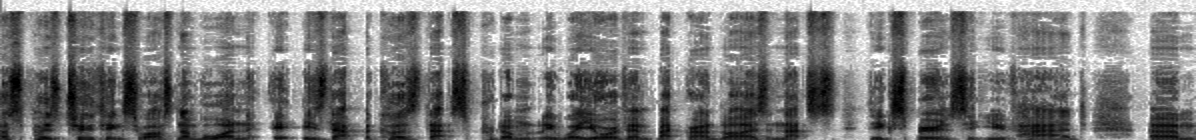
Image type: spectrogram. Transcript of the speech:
I suppose two things to ask. Number one, is that because that's predominantly where your event background lies and that's the experience that you've had? Um,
